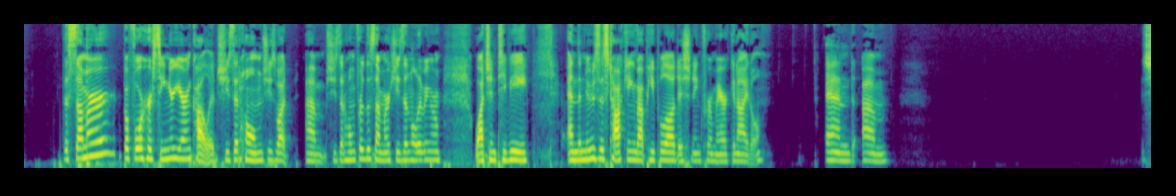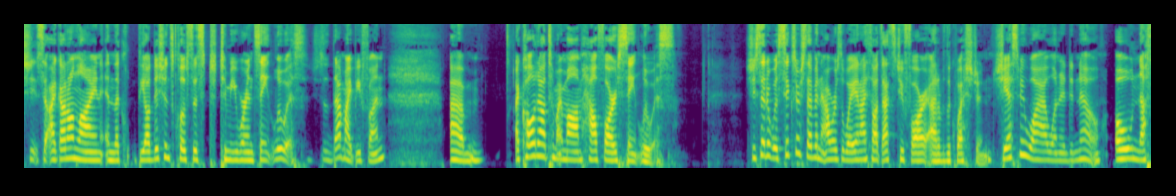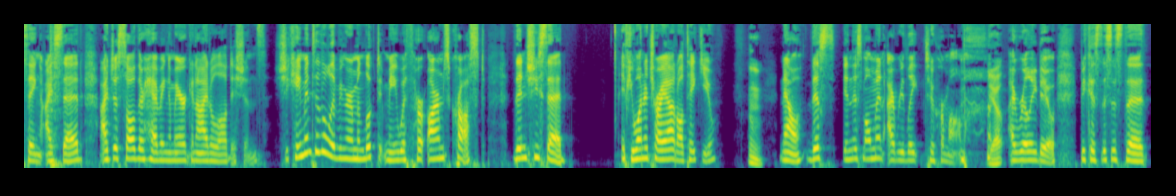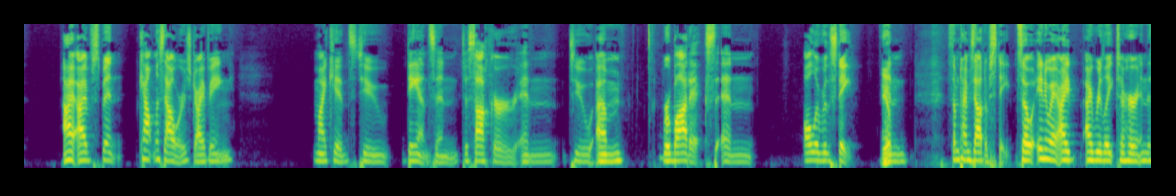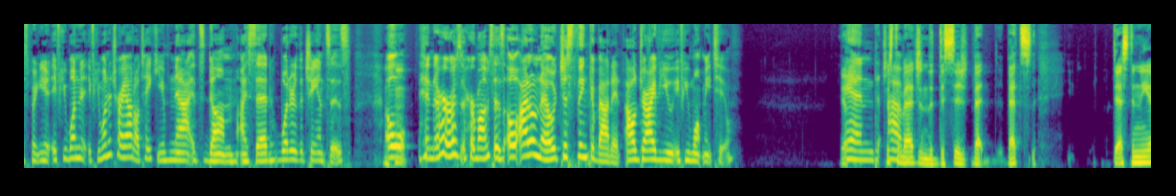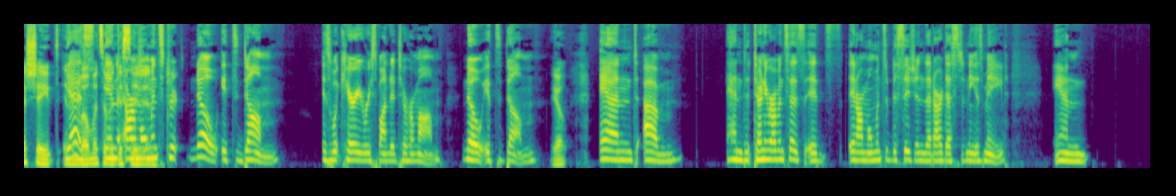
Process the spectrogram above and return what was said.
the summer before her senior year in college, she's at home. She's what um, she's at home for the summer. She's in the living room watching TV, and the news is talking about people auditioning for American Idol. And um, she so I got online, and the the auditions closest to me were in St. Louis. She said that might be fun. Um, I called out to my mom, "How far is St. Louis?" She said it was six or seven hours away, and I thought that's too far out of the question. She asked me why I wanted to know. Oh, nothing, I said. I just saw they're having American Idol auditions. She came into the living room and looked at me with her arms crossed. Then she said, If you want to try out, I'll take you. Now, this, in this moment, I relate to her mom. Yeah, I really do. Because this is the, I, I've spent countless hours driving my kids to dance and to soccer and to um, robotics and all over the state Yep. and sometimes out of state. So anyway, I I relate to her in this. But you- if you want to if you want to try out, I'll take you. Nah, it's dumb. I said. What are the chances? Oh, and her her mom says, "Oh, I don't know. Just think about it. I'll drive you if you want me to." Yep. And Just um, imagine the decision that that's destiny is shaped in yes, the moments of in a decision. our moments. To, no, it's dumb, is what Carrie responded to her mom. No, it's dumb. Yep. And um, and Tony Robbins says it's in our moments of decision that our destiny is made, and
